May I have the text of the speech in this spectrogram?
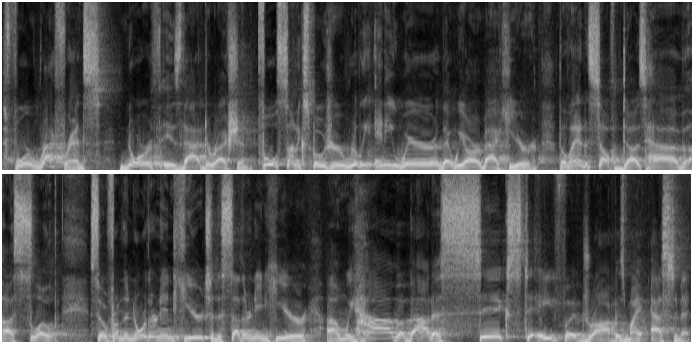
for reference, North is that direction. Full sun exposure really anywhere that we are back here. The land itself does have a slope. So from the northern end here to the southern end here, um, we have about a six to eight foot drop is my estimate.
